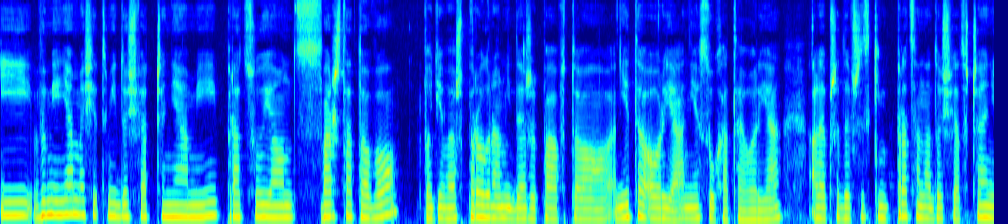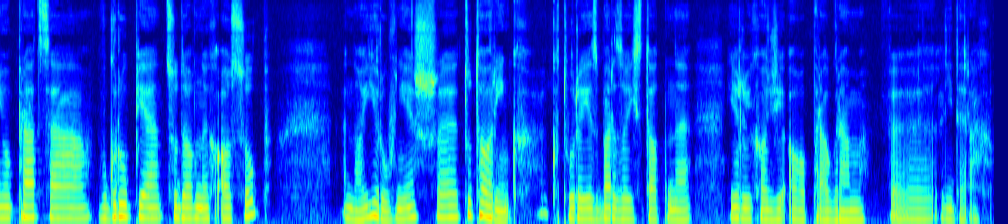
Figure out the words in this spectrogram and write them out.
I wymieniamy się tymi doświadczeniami, pracując warsztatowo, ponieważ program Liderzy PAW to nie teoria, nie sucha teoria, ale przede wszystkim praca na doświadczeniu, praca w grupie cudownych osób. No i również e, tutoring, który jest bardzo istotny, jeżeli chodzi o program w liderach.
